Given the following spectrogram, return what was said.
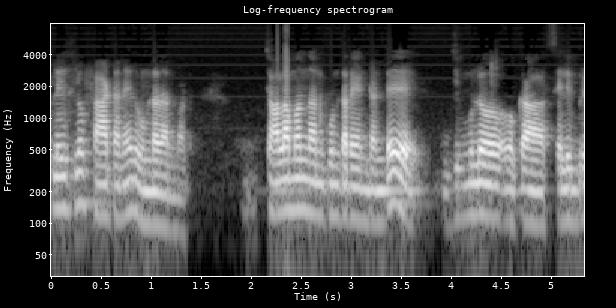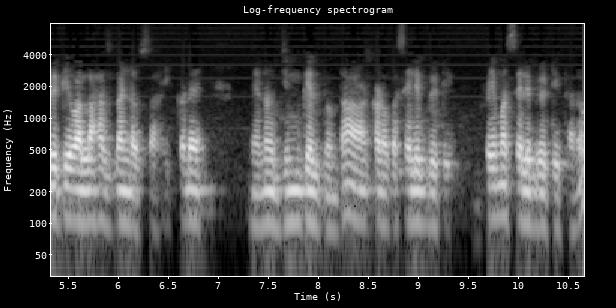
ప్లేస్లో ఫ్యాట్ అనేది ఉండదన్నమాట. చాలా మంది అనుకుంటారు ఏంటంటే జిమ్లో ఒక సెలబ్రిటీ వాళ్ళ హస్బెండ్ వస్తారు ఇక్కడే నేను జిమ్కి వెళ్తుంటా అక్కడ ఒక సెలబ్రిటీ ఫేమస్ సెలబ్రిటీ తను.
